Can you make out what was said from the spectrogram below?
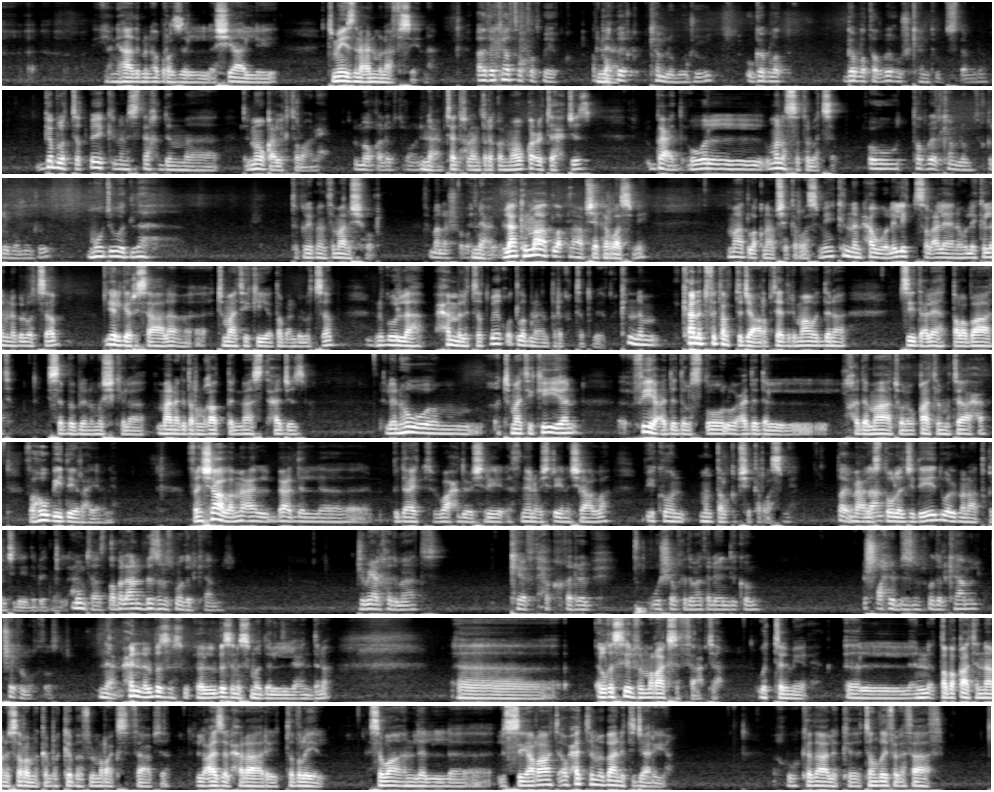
يعني هذه من أبرز الأشياء اللي تميزنا عن منافسينا. آه، ذكرت التطبيق. نعم. التطبيق كم له موجود. وقبل قبل التطبيق وش كنتوا تستعملون؟ قبل التطبيق كنا نستخدم الموقع الإلكتروني. الموقع الإلكتروني. نعم تدخل عن طريق الموقع وتحجز. بعد ومنصة الواتساب. والتطبيق كم له تقريبا موجود؟ موجود له تقريبا ثمان شهور. ثمان اشهر نعم. لكن ما اطلقناها بشكل رسمي. ما اطلقناها بشكل رسمي. كنا نحول اللي يتصل علينا ولا يكلمنا بالواتساب يلقى رسالة أوتوماتيكية طبعا بالواتساب. نقول له حمل التطبيق واطلبنا عن طريق التطبيق. كنا كانت فترة تجارب تدري ما ودنا تزيد عليها الطلبات يسبب لنا مشكلة ما نقدر نغطي الناس تحجز. لأن هو أوتوماتيكيا فيه عدد الاسطول وعدد الخدمات والاوقات المتاحة فهو بيديرها يعني. فإن شاء الله مع بعد بداية 21 22 إن شاء الله بيكون منطلق بشكل رسمي. طيب مع الأسطول الجديد والمناطق الجديدة بإذن الله. ممتاز. طب الآن business model كامل. جميع الخدمات كيف تحقق الربح؟ وش الخدمات اللي عندكم؟ اشرح لي ال business model كامل بشكل مختصر. نعم إحنا ال business ال business model اللي عندنا آه الغسيل في المراكز الثابتة والتلميع ال- طبقات ال nano ceramic نركبها في المراكز الثابتة العزل الحراري التظليل سواء لل- للسيارات أو حتى المباني التجارية. وكذلك تنظيف الأثاث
